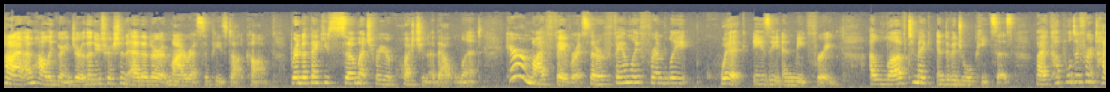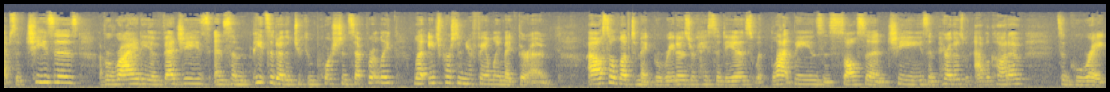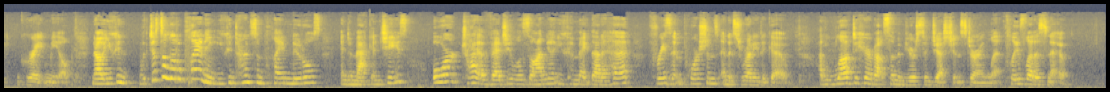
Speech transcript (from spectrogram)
Hi, I'm Holley Grainger, the nutrition editor at myrecipes.com. Brenda, thank you so much for your question about Lent. Here are my favorites that are family friendly, quick, easy, and meat free. I love to make individual pizzas. Buy a couple different types of cheeses, a variety of veggies, and some pizza dough that you can portion separately. Let each person in your family make their own. I also love to make burritos or quesadillas with black beans and salsa and cheese and pair those with avocado. It's a great, great meal. Now you can, with just a little planning, you can turn some plain noodles into mac and cheese or try a veggie lasagna. You can make that ahead, freeze it in portions, and it's ready to go. I'd love to hear about some of your suggestions during Lent. Please let us know.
